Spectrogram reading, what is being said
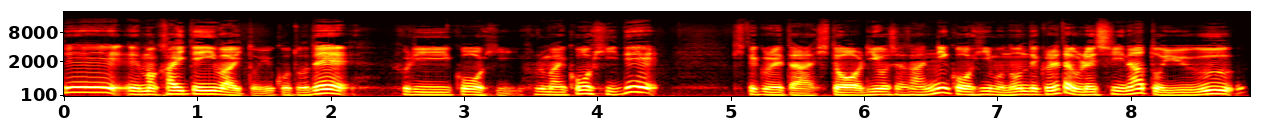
で、えー、まあ、開店祝いということで、フリーコーヒー、振る舞いコーヒーで来てくれた人、利用者さんにコーヒーも飲んでくれたら嬉しいなという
